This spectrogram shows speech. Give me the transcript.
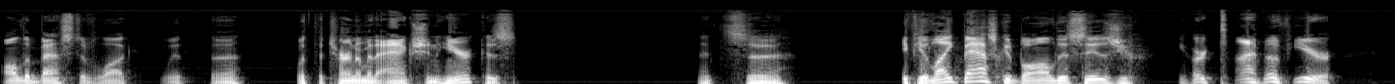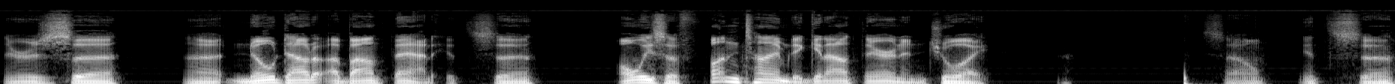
all the best of luck with uh, with the tournament action here because it's if you like basketball, this is your your time of year. There is no doubt about that. It's always a fun time to get out there and enjoy. So it's, uh,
